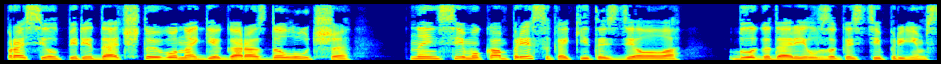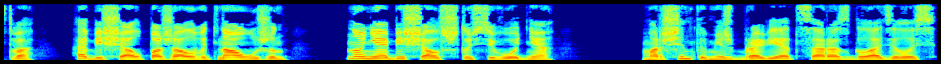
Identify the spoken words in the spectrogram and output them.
Просил передать, что его ноге гораздо лучше. Нэнси ему компрессы какие-то сделала. Благодарил за гостеприимство. Обещал пожаловать на ужин, но не обещал, что сегодня. Морщинка меж бровей отца разгладилась.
